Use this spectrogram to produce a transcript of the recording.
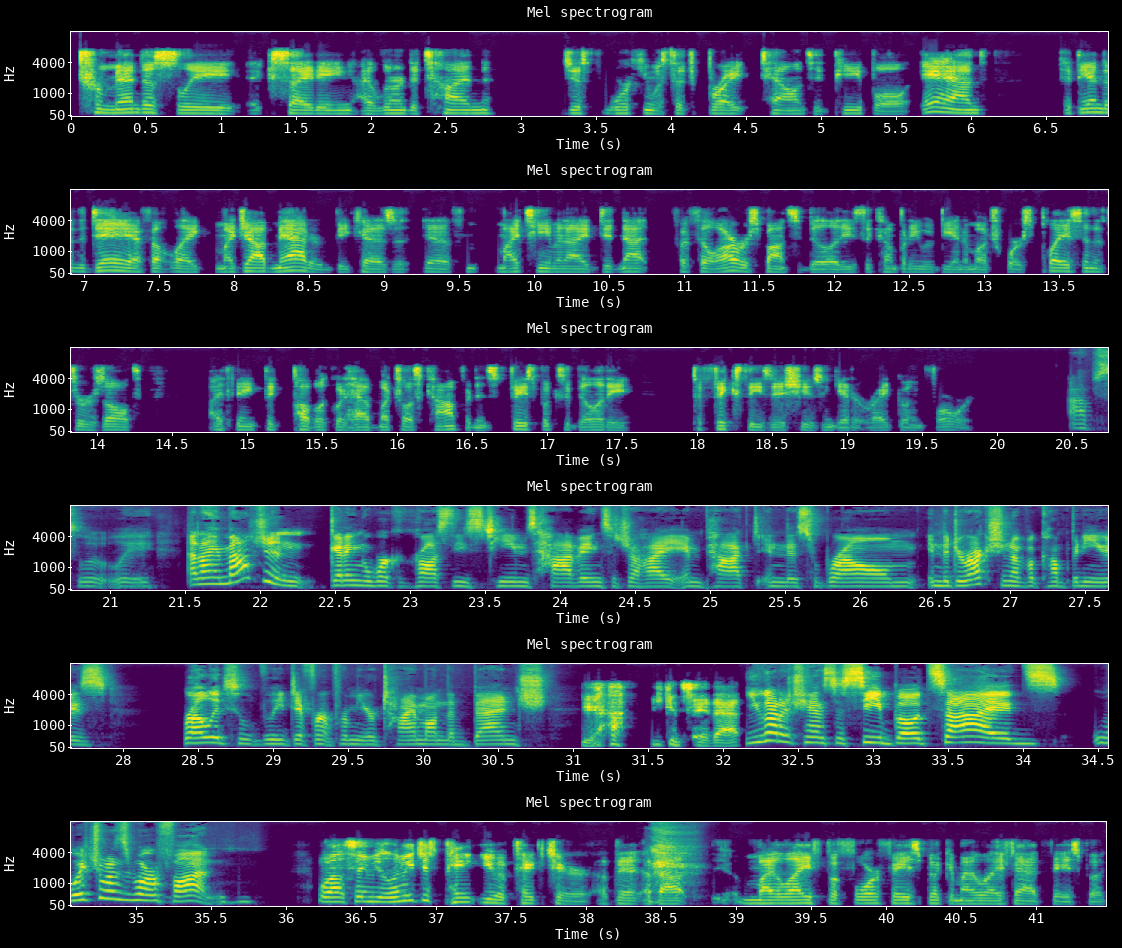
tremendously exciting. I learned a ton just working with such bright, talented people. And at the end of the day, I felt like my job mattered because if my team and I did not fulfill our responsibilities, the company would be in a much worse place. And as a result, I think the public would have much less confidence in Facebook's ability to fix these issues and get it right going forward. Absolutely. And I imagine getting to work across these teams having such a high impact in this realm in the direction of a company is relatively different from your time on the bench. Yeah, you can say that. You got a chance to see both sides. Which one's more fun? Well, Samuel, let me just paint you a picture a bit about my life before Facebook and my life at Facebook.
